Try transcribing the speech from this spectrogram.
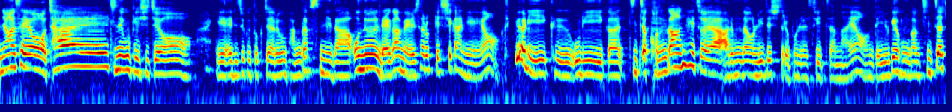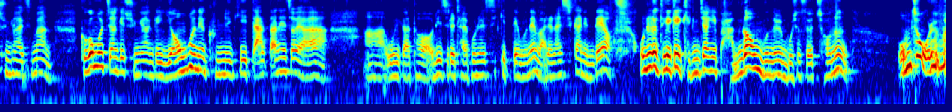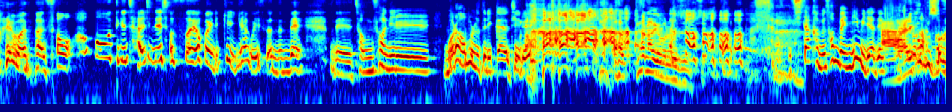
안녕하세요. 잘 지내고 계시죠? 예, 에리즈 구독자 여러분 반갑습니다. 오늘 내가 매일 새롭게 시간이에요. 특별히 그 우리가 진짜 건강해져야 아름다운 리즈 시절을 보낼 수 있잖아요. 근데 육의 건강 진짜 중요하지만 그거 못지않게 중요한 게 영혼의 근육이 단단해져야 아, 우리가 더 리즈를 잘 보낼 수 있기 때문에 마련한 시간인데요. 오늘도 되게 굉장히 반가운 분을 모셨어요. 저는 엄청 오랜만에 만나서 어, 어떻게 잘 지내셨어요? 이렇게 얘기하고 있었는데 네 정선일 뭐라고 불러드릴까요 뒤를 편하게 불러주십시오. 시작하면 선배님 이래야 될 아, 이거 무슨.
